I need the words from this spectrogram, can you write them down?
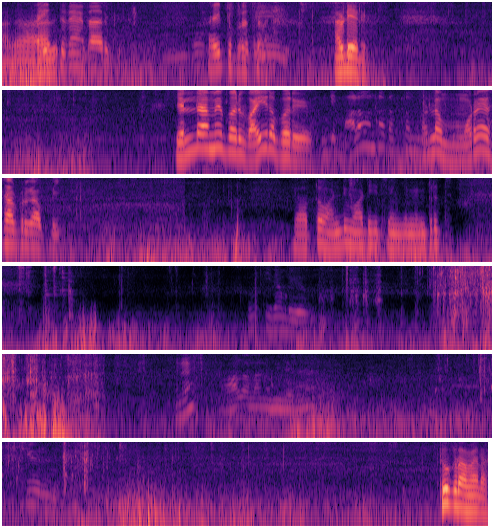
அது வராது ஹைட்டு தான் இதாக இருக்கு. ஹைட்டு பிரச்சனை. அப்படியே எல்லாமே பாரு வயிறை பாரு. இங்கே மழை வந்தா கஷ்டம் நல்லா முறையாக சாப்பிட்ருக்கா அப்படி. யார்கிட்ட வண்டி மாட்டிக்கிச்சு இங்கே நின்றுச்சு. தான் அப்படி என்ன ஆளெல்லாம் கம்மிதானே தூக்குடா மேலே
